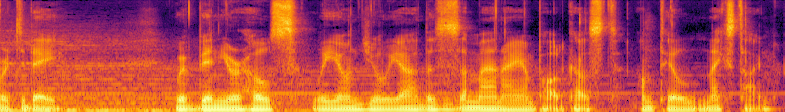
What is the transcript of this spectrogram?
for today. We've been your hosts, Leo and Julian. This is a Man I Am podcast. Until next time.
